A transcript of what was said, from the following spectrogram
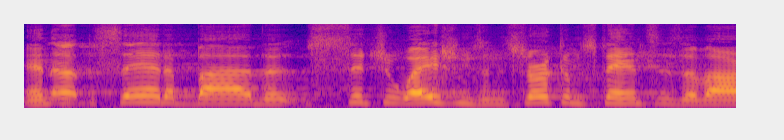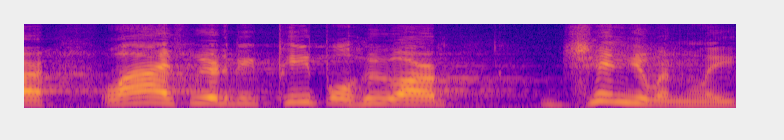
and upset by the situations and circumstances of our life. We are to be people who are genuinely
